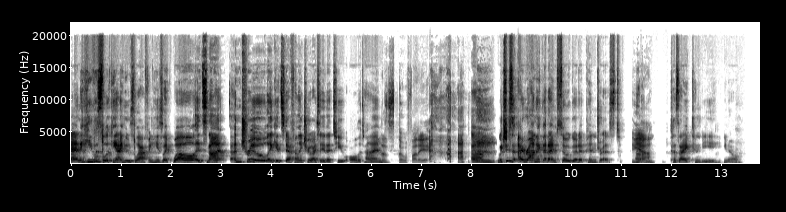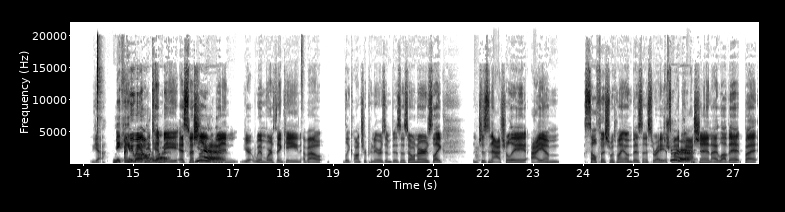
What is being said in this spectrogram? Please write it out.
And he was looking at he was laughing. He's like well it's not untrue. Like it's definitely true. I say that to you all the time. That's so funny. Um which is ironic that i'm so good at pinterest yeah. because um, i can be you know yeah making i mean we all can be especially yeah. when you're when we're thinking about like entrepreneurs and business owners like just naturally i am selfish with my own business, right? It's sure. my passion. I love it. But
